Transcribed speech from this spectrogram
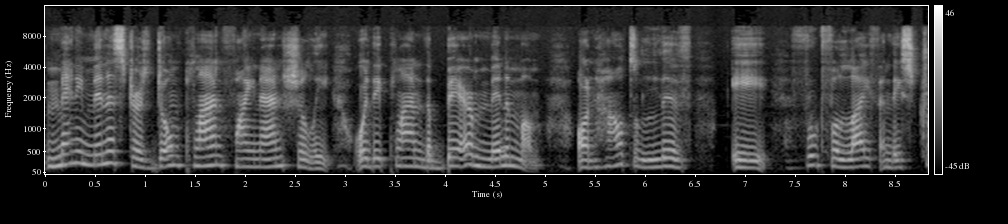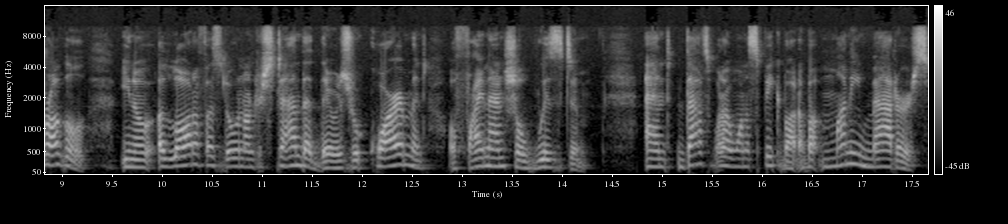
Many ministers don't plan financially or they plan the bare minimum on how to live a fruitful life and they struggle. You know, a lot of us don't understand that there is requirement of financial wisdom. And that's what I want to speak about about money matters.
